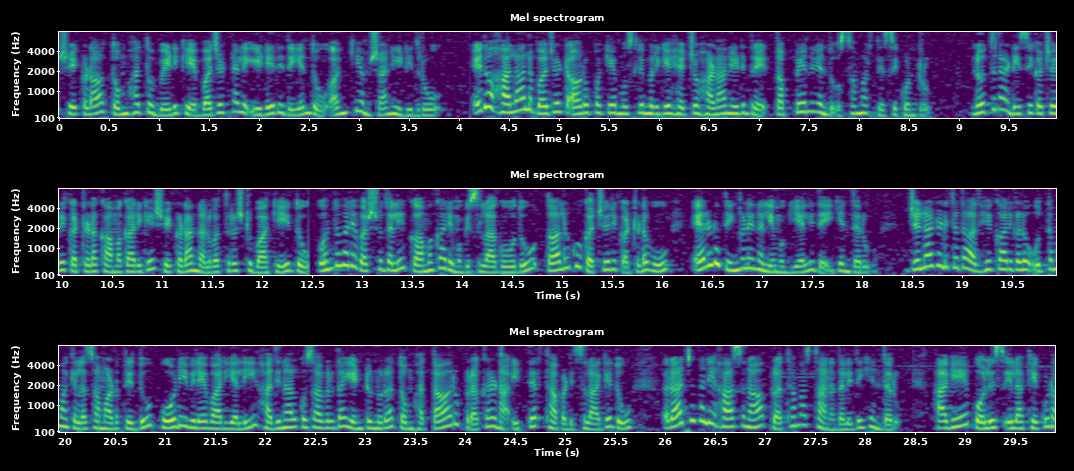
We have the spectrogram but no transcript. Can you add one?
ಶೇಕಡಾ ತೊಂಬತ್ತು ಬೇಡಿಕೆ ಬಜೆಟ್ನಲ್ಲಿ ಈಡೇರಿದೆ ಎಂದು ಅಂಕಿಅಂಶ ನೀಡಿದರು. ಇದು ಹಲಾಲ್ ಬಜೆಟ್ ಆರೋಪಕ್ಕೆ ಮುಸ್ಲಿಮರಿಗೆ ಹೆಚ್ಚು ಹಣ ನೀಡಿದರೆ ತಪ್ಪೇನು ಎಂದು ಸಮರ್ಥಿಸಿಕೊಂಡರು. ನೂತನ ಡಿಸಿ ಕಚೇರಿ ಕಟ್ಟಡ ಕಾಮಗಾರಿಗೆ ಶೇಕಡಾ ನಲವತ್ತರಷ್ಟು ಬಾಕಿ ಇದ್ದು, ಒಂದೂವರೆ ವರ್ಷದಲ್ಲಿ ಕಾಮಗಾರಿ ಮುಗಿಸಲಾಗುವುದು. ತಾಲೂಕು ಕಚೇರಿ ಕಟ್ಟಡವು ಎರಡು ತಿಂಗಳಿನಲ್ಲಿ ಮುಗಿಯಲಿದೆ, ಎಂದರು. ಜಿಲ್ಲಾಡಳಿತದ ಅಧಿಕಾರಿಗಳು ಉತ್ತಮ ಕೆಲಸ ಮಾಡುತ್ತಿದ್ದು, ಕೋಡಿ ವಿಲೇವಾರಿಯಲ್ಲಿ ಹದಿನಾಲ್ಕು ಸಾವಿರದ ಎಂಟುನೂರ ತೊಂಬತ್ತಾರು ಪ್ರಕರಣ ಇತ್ಯರ್ಥಪಡಿಸಲಾಗಿದ್ದು, ರಾಜ್ಯದಲ್ಲಿ ಹಾಸನ ಪ್ರಥಮ ಸ್ಥಾನದಲ್ಲಿದೆ ಎಂದರು. ಹಾಗೆಯೇ ಪೊಲೀಸ್ ಇಲಾಖೆ ಕೂಡ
